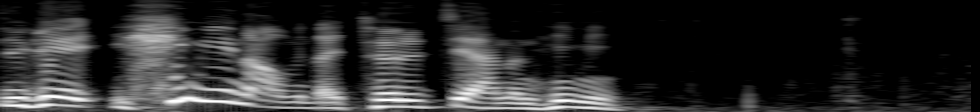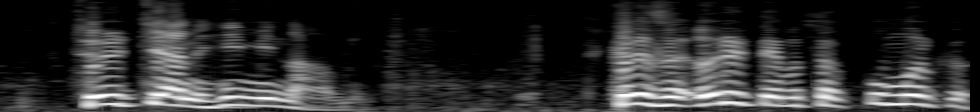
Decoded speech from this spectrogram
이게 힘이 나옵니다. 절제하는 힘이. 절제하는 힘이 나옵니다. 그래서 어릴 때부터 꿈을, 그-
